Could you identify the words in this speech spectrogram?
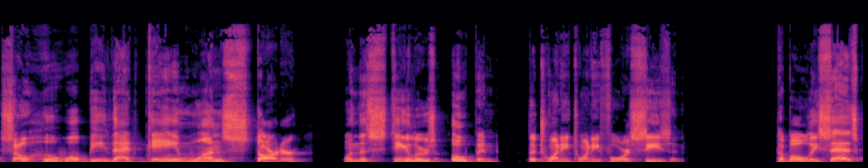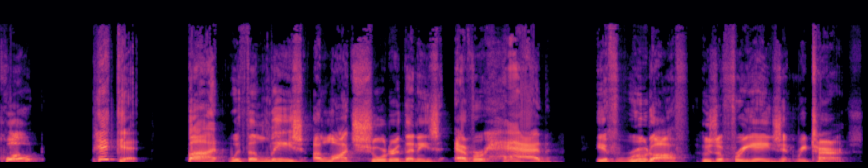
So, who will be that game one starter when the Steelers open the 2024 season? Kaboly says, quote, Pickett, but with a leash a lot shorter than he's ever had if Rudolph, who's a free agent, returns.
